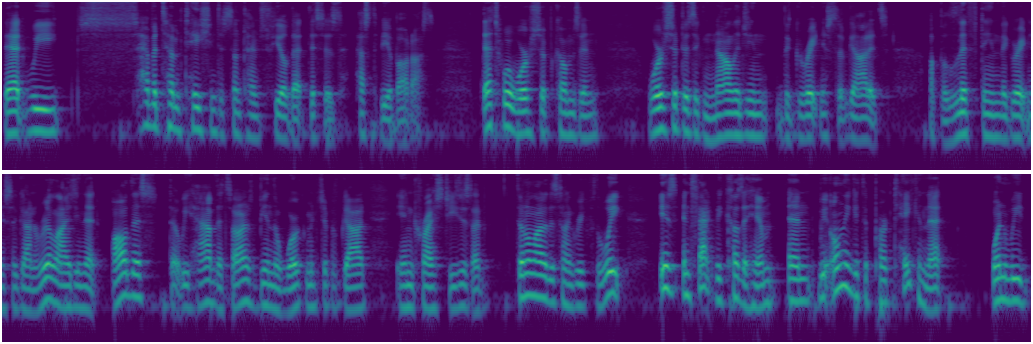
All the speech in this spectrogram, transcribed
that we have a temptation to sometimes feel that this is has to be about us. That's where worship comes in. Worship is acknowledging the greatness of God. It's uplifting the greatness of God and realizing that all this that we have that's ours, being the workmanship of God in Christ Jesus. I've done a lot of this on Greek for the Week is in fact because of him, and we only get to partake in that when we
